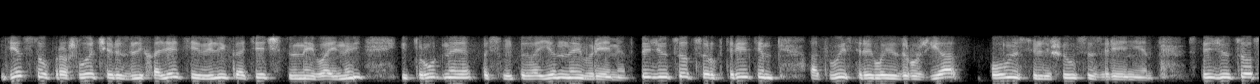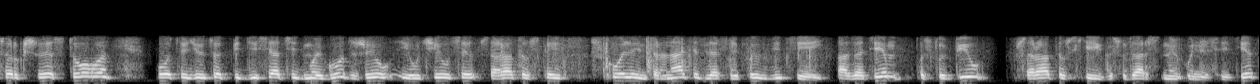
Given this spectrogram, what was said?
Детство прошло через лихолетие Великой Отечественной войны и трудное послевоенное время. В 1943 от выстрела из ружья полностью лишился зрения. С 1946 по 1957 год жил и учился в Саратовской школе-интернате для слепых детей, а затем поступил в Саратовский государственный университет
